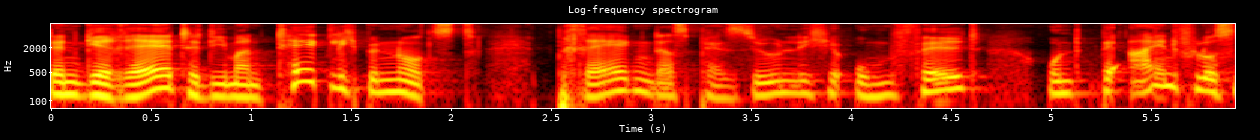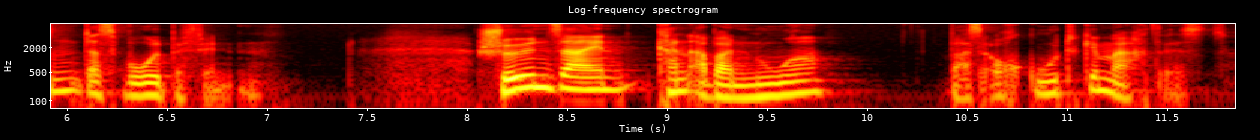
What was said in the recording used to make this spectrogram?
Denn Geräte, die man täglich benutzt, prägen das persönliche Umfeld und beeinflussen das Wohlbefinden. Schön sein kann aber nur, was auch gut gemacht ist.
